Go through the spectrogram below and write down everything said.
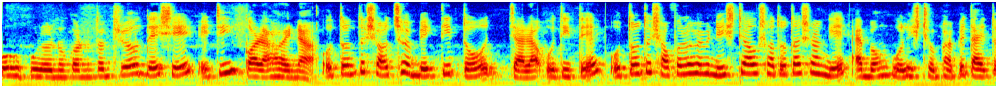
বহু পুরনো গণতন্ত্রীয় দেশে এটি করা হয় না। অত্যন্ত স্বচ্ছ ব্যক্তিত্ব যারা অতীতে অত্যন্ত সফলভাবে নিষ্ঠা ও সততার সঙ্গে এবং বলিষ্ঠভাবে দায়িত্ব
